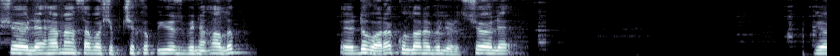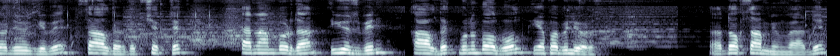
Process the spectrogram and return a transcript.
şöyle hemen savaşıp çıkıp 100 bini alıp e, duvara kullanabiliriz. Şöyle gördüğünüz gibi saldırdık çıktık. Hemen buradan 100 bin aldık. Bunu bol bol yapabiliyoruz. E, 90 bin verdi.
